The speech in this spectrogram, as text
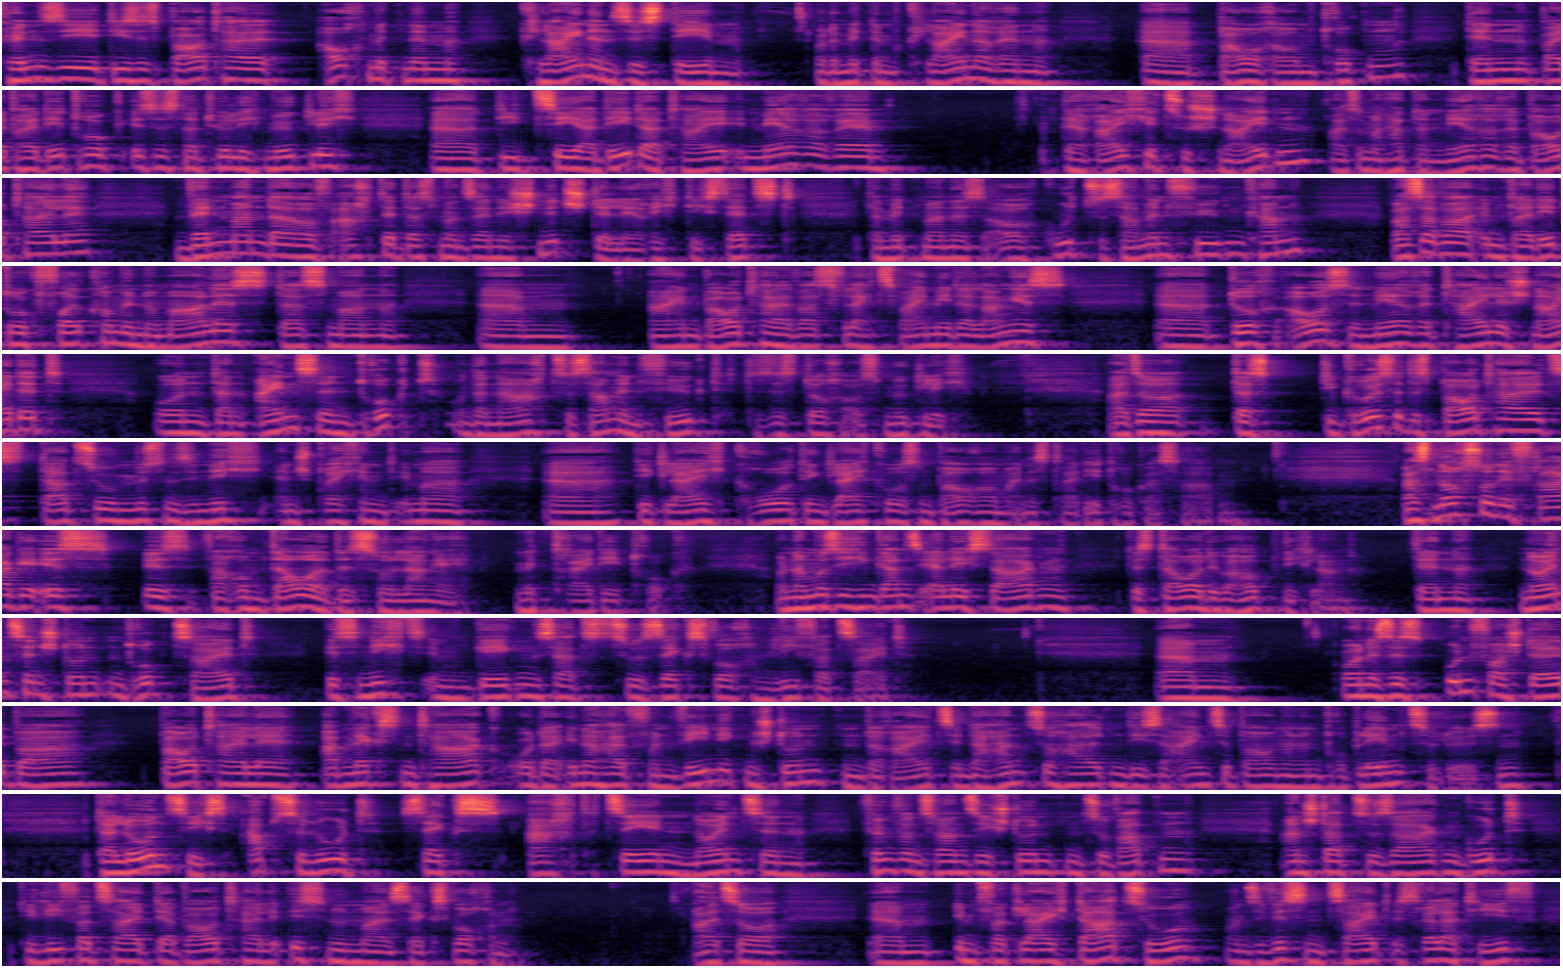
können Sie dieses Bauteil auch mit einem kleinen System oder mit einem kleineren äh, Bauraum drucken. Denn bei 3D-Druck ist es natürlich möglich, äh, die CAD-Datei in mehrere Bereiche zu schneiden. Also man hat dann mehrere Bauteile, wenn man darauf achtet, dass man seine Schnittstelle richtig setzt, damit man es auch gut zusammenfügen kann. Was aber im 3D-Druck vollkommen normal ist, dass man ähm, ein Bauteil, was vielleicht zwei Meter lang ist, äh, durchaus in mehrere Teile schneidet und dann einzeln druckt und danach zusammenfügt, das ist durchaus möglich. Also das, die Größe des Bauteils, dazu müssen Sie nicht entsprechend immer äh, gleich den gleich großen Bauraum eines 3D-Druckers haben. Was noch so eine Frage ist, ist, warum dauert es so lange mit 3D-Druck? Und da muss ich Ihnen ganz ehrlich sagen, das dauert überhaupt nicht lang. Denn 19 Stunden Druckzeit ist nichts im Gegensatz zu sechs Wochen Lieferzeit. Ähm, und es ist unvorstellbar, Bauteile am nächsten Tag oder innerhalb von wenigen Stunden bereits in der Hand zu halten, diese einzubauen und ein Problem zu lösen. Da lohnt es sich absolut, 6, 8, 10, 19, 25 Stunden zu warten, anstatt zu sagen, gut, die Lieferzeit der Bauteile ist nun mal sechs Wochen. Also ähm, im Vergleich dazu, und Sie wissen, Zeit ist relativ,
